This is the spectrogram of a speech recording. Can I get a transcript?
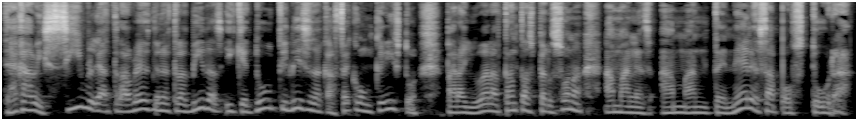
te haga visible a través de nuestras vidas y que tú utilices a Café con Cristo para ayudar a tantas personas a, a mantener esa postura,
